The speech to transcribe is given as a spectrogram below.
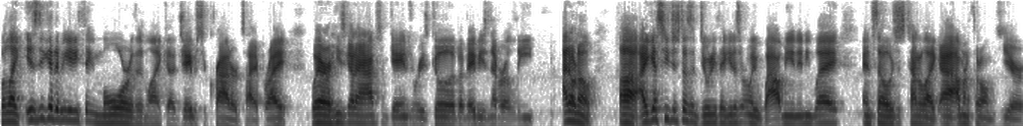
but like, is he going to be anything more than like a Jamison Crowder type, right? Where he's going to have some games where he's good, but maybe he's never elite. I don't know. Uh, I guess he just doesn't do anything. He doesn't really wow me in any way, and so it's just kind of like ah, I'm going to throw him here.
